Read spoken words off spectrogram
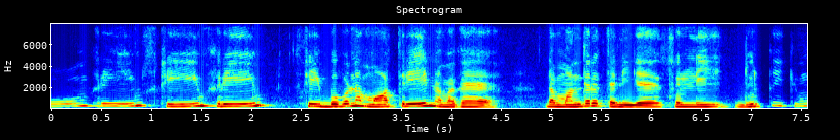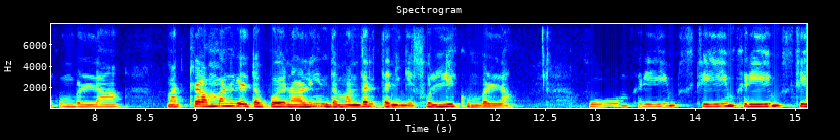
ஓம் ஹ்ரீம் ஸ்ரீம் ஹ்ரீம் ஸ்ரீ புவன மாத்திரே நமக. இந்த மந்திரத்தை நீங்கள் சொல்லி துர்க்கைக்கும் கும்பிடலாம். மற்ற அம்மன்கள்கிட்ட போயினாலும் இந்த மந்திரத்தை நீங்கள் சொல்லி கும்பிடலாம். ஓம் ஹ்ரீம் ஸ்ரீம் ஹ்ரீம் ஸ்ரீ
